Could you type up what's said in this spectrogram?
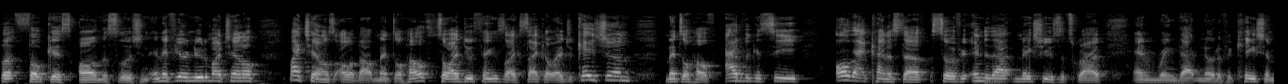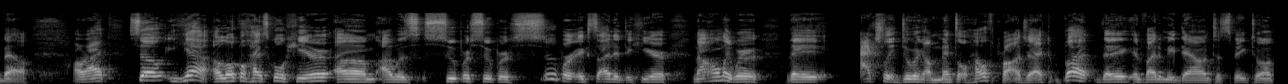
but focus on the solution. And if you're new to my channel, my channel is all about mental health, so I do things like psychoeducation, mental health advocacy, all that kind of stuff. So if you're into that, make sure you subscribe and ring that notification bell. All right, so yeah, a local high school here. Um, I was super, super, super excited to hear not only were they actually doing a mental health project, but they invited me down to speak to them.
